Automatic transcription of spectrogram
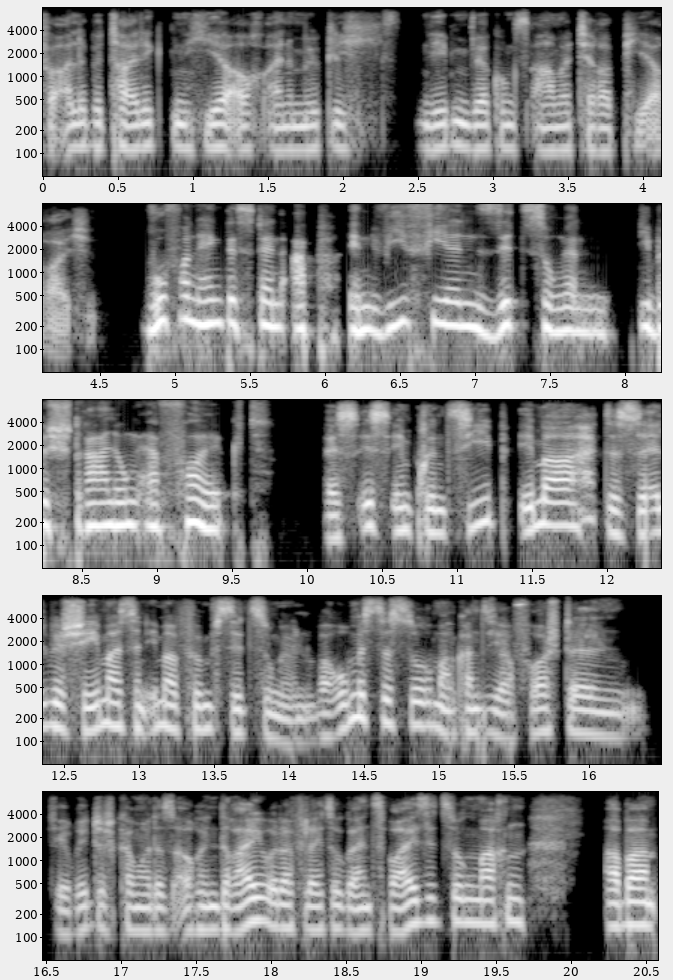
für alle Beteiligten hier auch eine möglichst nebenwirkungsarme Therapie erreichen. Wovon hängt es denn ab, in wie vielen Sitzungen die Bestrahlung erfolgt? Es ist im Prinzip immer dasselbe Schema, es sind immer fünf Sitzungen. Warum ist das so? Man kann sich auch vorstellen, theoretisch kann man das auch in drei oder vielleicht sogar in zwei Sitzungen machen. Aber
